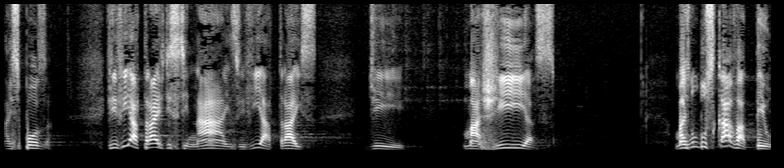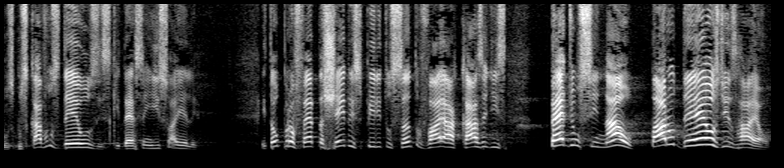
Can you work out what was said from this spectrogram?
A esposa. Vivia atrás de sinais, vivia atrás de magias. Mas não buscava a Deus, buscava os deuses que dessem isso a ele. Então o profeta, cheio do Espírito Santo, vai à casa e diz: pede um sinal para o Deus de Israel.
